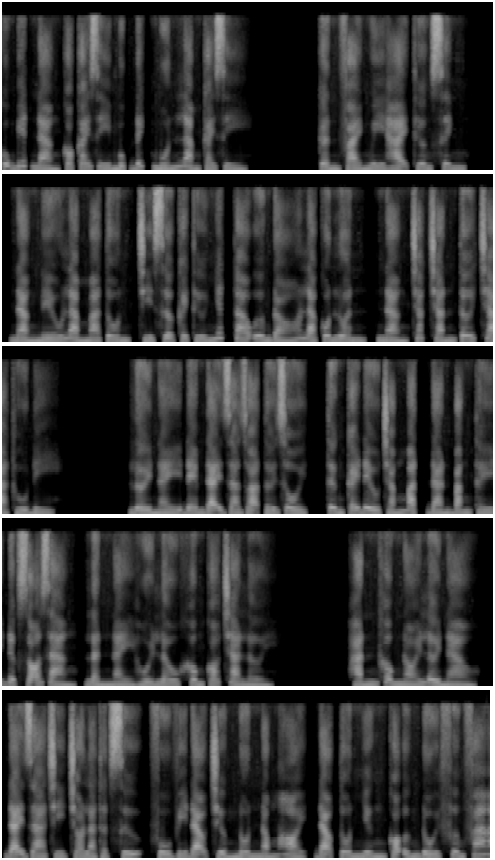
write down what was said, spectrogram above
cũng biết nàng có cái gì mục đích muốn làm cái gì. Cần phải nguy hại thương sinh, nàng nếu làm ma tôn, chỉ sợ cái thứ nhất tao ương đó là côn luân, nàng chắc chắn tới trả thù đi. Lời này đem đại gia dọa tới rồi, từng cái đều trắng mặt đàn băng thấy được rõ ràng, lần này hồi lâu không có trả lời. Hắn không nói lời nào, đại gia chỉ cho là thật sự, phù vi đạo trưởng nôn nóng hỏi, đạo tôn nhưng có ứng đối phương pháp.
